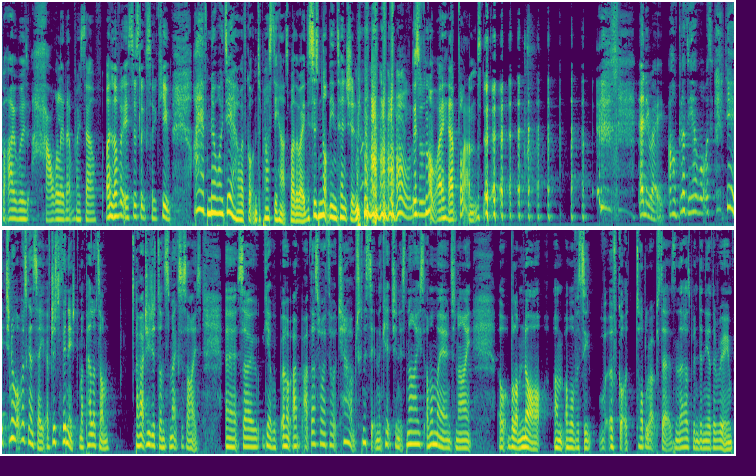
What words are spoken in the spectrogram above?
But I was howling at myself. I love it. It just looks so cute. I have no idea how I've gotten to pasty hats. By the way, this is not the intention. this was not what I had planned. anyway, oh bloody hell! What was? Yeah, do you know what I was going to say? I've just finished my Peloton. I've actually just done some exercise. Uh, so yeah, uh, I, I, that's why I thought, you know, I'm just going to sit in the kitchen. It's nice. I'm on my own tonight. Oh, well, I'm not. I'm, I'm, obviously, I've got a toddler upstairs and the husband in the other room,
